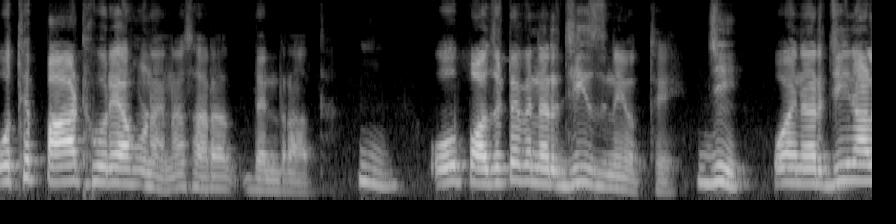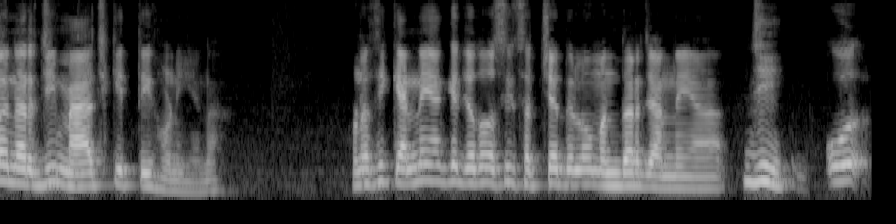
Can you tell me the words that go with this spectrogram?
ਉੱਥੇ ਪਾਠ ਹੋ ਰਿਹਾ ਹੋਣਾ ਨਾ ਸਾਰਾ ਦਿਨ ਰਾਤ। ਹੂੰ। ਉਹ ਪੋਜ਼ਿਟਿਵ એનર્ਜੀਜ਼ ਨੇ ਉੱਥੇ। ਜੀ। ਉਹ એનર્ਜੀ ਨਾਲ એનર્ਜੀ ਮੈਚ ਕੀਤੀ ਹੋਣੀ ਹੈ ਨਾ। ਹੁਣ ਅਸੀਂ ਕਹਿੰਨੇ ਆ ਕਿ ਜਦੋਂ ਅਸੀਂ ਸੱਚੇ ਦਿਲੋਂ ਮੰਦਰ ਜਾਂਦੇ ਆ ਜੀ। ਉਹ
